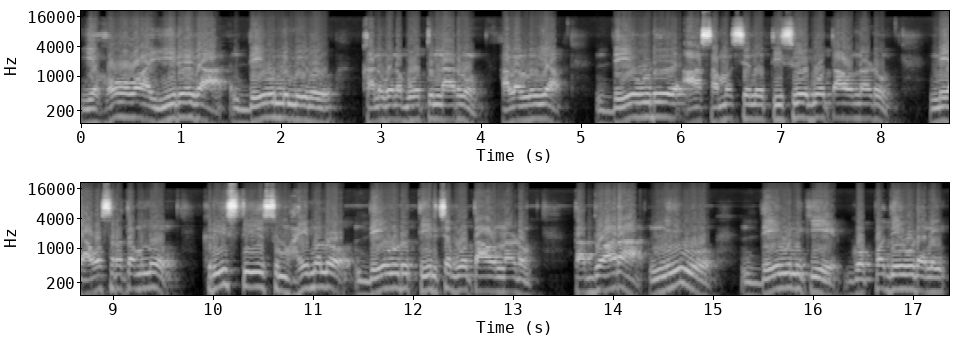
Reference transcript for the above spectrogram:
యహోవా ఈరేగా దేవుణ్ణి మీరు కనుగొనబోతున్నారు. అలలుయ దేవుడే ఆ సమస్యను తీసివేయబోతా ఉన్నాడు. నీ అవసరతమును క్రీస్తు మహిమలో దేవుడు తీర్చబోతా ఉన్నాడు. తద్వారా నీవు దేవునికి గొప్ప దేవుడని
